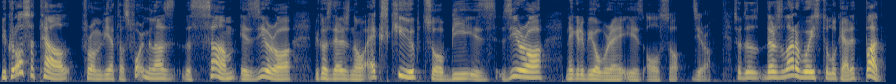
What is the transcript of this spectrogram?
You could also tell from Vieta's formulas the sum is 0 because there is no x cubed, so b is 0, negative b over a is also 0. So there's, there's a lot of ways to look at it, but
